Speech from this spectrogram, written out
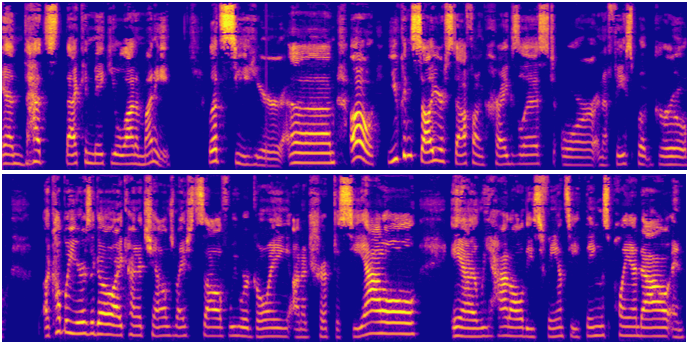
and that's, that can make you a lot of money. Let's see here. Um, oh, you can sell your stuff on Craigslist or in a Facebook group. A couple years ago, I kind of challenged myself. We were going on a trip to Seattle and we had all these fancy things planned out and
